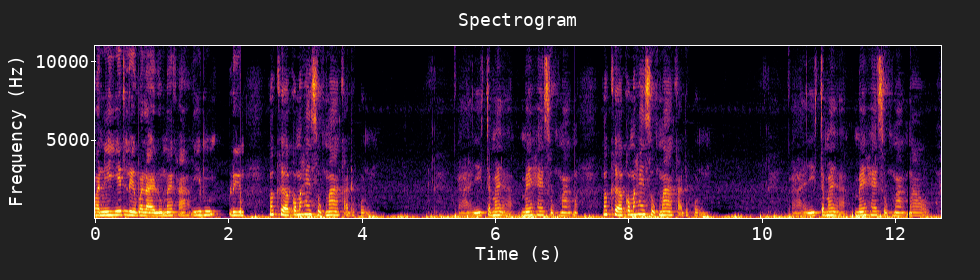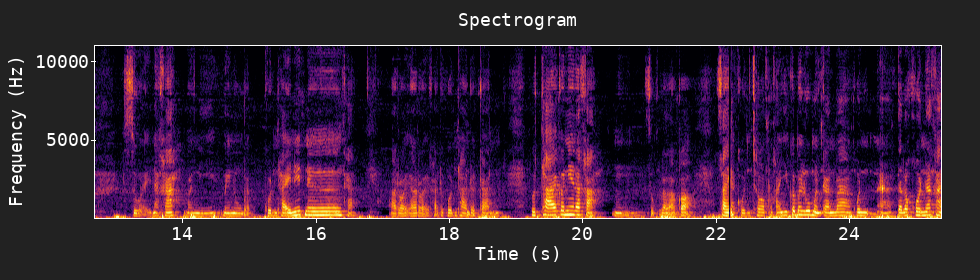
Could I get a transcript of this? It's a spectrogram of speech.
วันนี้ยิดลืมอะไรรู้ไหมคะยิดลืมมะเขือก็ไม่ให้สุกมากค่ะทุกคนอันนี้จะไม่ไม่ให้สุกมากมะเขือก็ไม่ให้สุกมากค่ะทุกคนอันนี้จะไม่ไม่ให้สุกมากเมาสวยนะคะ วันนี้เมนูแบบคนไทยนิดนึงค่ะ อร่อยอร่อยค่ะทุกคนทานด้วยกัน สุดท้ายก็นี่แหละค่ะอืสุกแล้วเราก็ใส่คนชอบนะคะยี่ก็ไม่รู้เหมือนกันว่าคนแต่ละคนนะคะ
